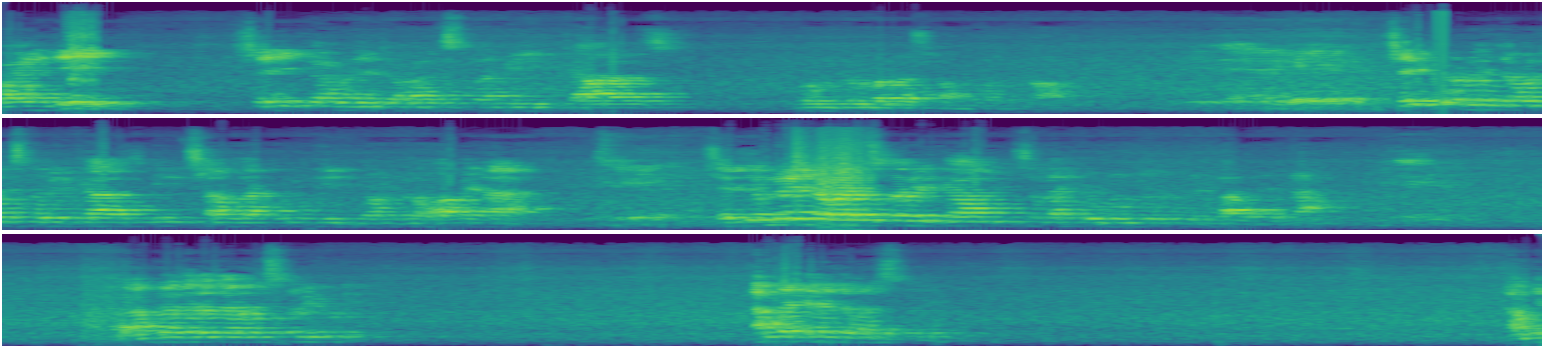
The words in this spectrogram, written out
হয়নি। সেই কারণে জামাত ইসলামী কাজ বন্ধ করা সম্ভব নয়। সেই কারণে জামাত ইসলামীর কাজ ইনশাআল্লাহ কোনদিন বন্ধ হবে না। সেজন্যই জামাত ইসলামীর কাজ ইনশাআল্লাহ কেউ বন্ধ করতে পারবে না। আমরা যারা জামাত ইসলামী করি, আমরা কেন জামাত ইসলামী? আমরা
